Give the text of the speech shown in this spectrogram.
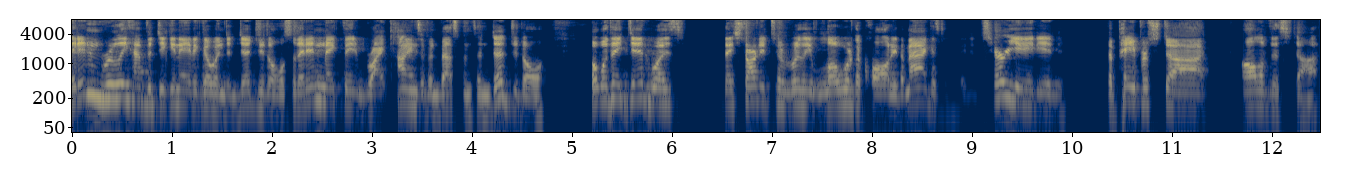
they didn't really have the DNA to go into digital. So they didn't make the right kinds of investments in digital. But what they did was they started to really lower the quality of the magazine. They deteriorated the paper stock, all of this stuff.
